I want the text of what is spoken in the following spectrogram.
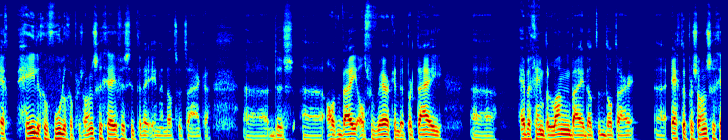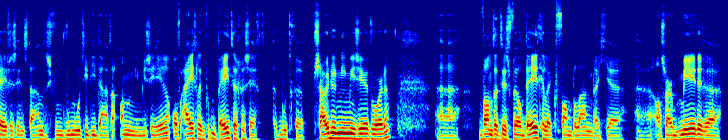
echt hele gevoelige persoonsgegevens zitten erin en dat soort zaken. Eh, dus eh, als wij als verwerkende partij eh, hebben geen belang bij dat, dat daar echte persoonsgegevens in staan. Dus we, moeten die data anonimiseren. Of eigenlijk beter gezegd, het moet gepseudonymiseerd worden. Want het is wel degelijk van belang dat je, als er meerdere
